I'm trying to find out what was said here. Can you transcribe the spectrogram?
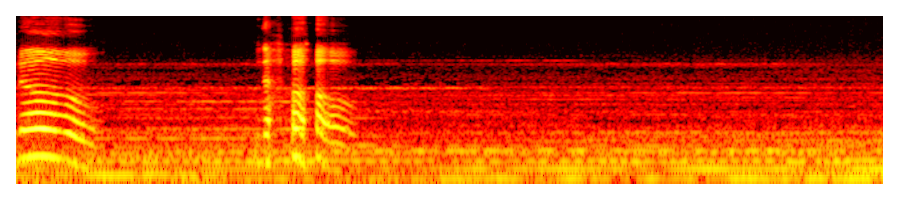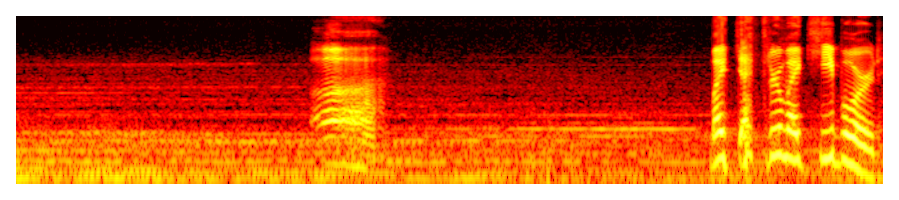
No! No! My, I threw my keyboard.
